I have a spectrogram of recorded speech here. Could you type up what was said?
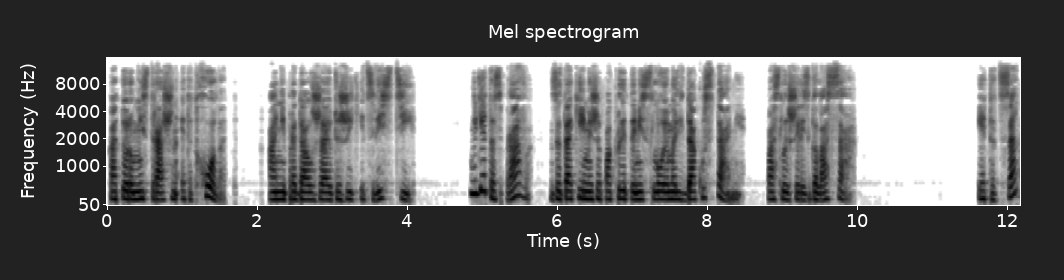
которым не страшен этот холод. Они продолжают жить и цвести. Где-то справа, за такими же покрытыми слоем льда кустами, послышались голоса. Этот сад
